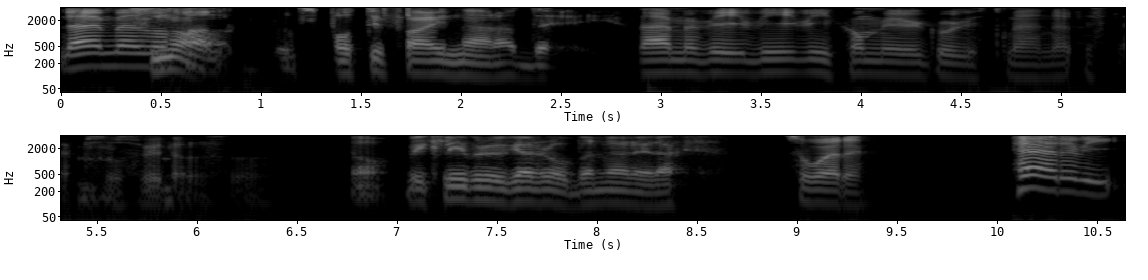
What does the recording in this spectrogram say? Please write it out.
Nej men vad fan. Snart. Spotify nära dig. Nej men vi, vi, vi kommer ju gå ut med när det släpps och så vidare. Så, Ja, vi kliver ur garderoben när det är dags. så är det. Här är vi!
